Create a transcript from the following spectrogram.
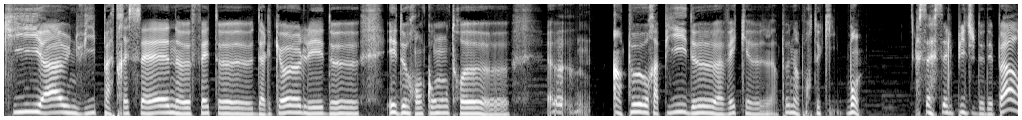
qui a une vie pas très saine, euh, faite d'alcool et de et de rencontres. Un peu rapides avec un peu n'importe qui. Bon, ça c'est le pitch de départ,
